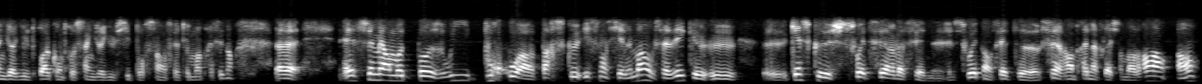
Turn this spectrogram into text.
5,3 contre 5,6% en fait le mois précédent. Euh, elle se met en mode pause, oui. Pourquoi? Parce que essentiellement, vous savez que euh, qu'est-ce que souhaite faire la Fed? Elle souhaite en fait faire rentrer l'inflation dans le rang en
